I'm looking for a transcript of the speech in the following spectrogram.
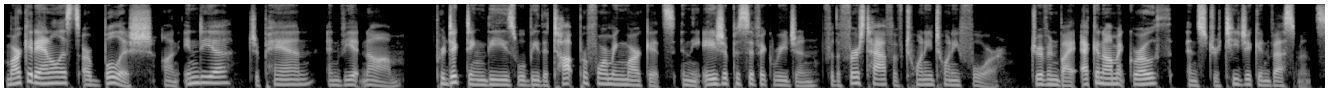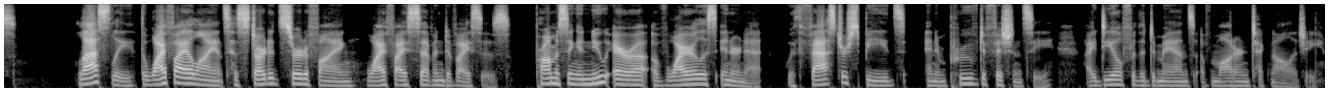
Market analysts are bullish on India, Japan, and Vietnam, predicting these will be the top performing markets in the Asia Pacific region for the first half of 2024, driven by economic growth and strategic investments. Lastly, the Wi Fi Alliance has started certifying Wi Fi 7 devices, promising a new era of wireless internet with faster speeds and improved efficiency, ideal for the demands of modern technology.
